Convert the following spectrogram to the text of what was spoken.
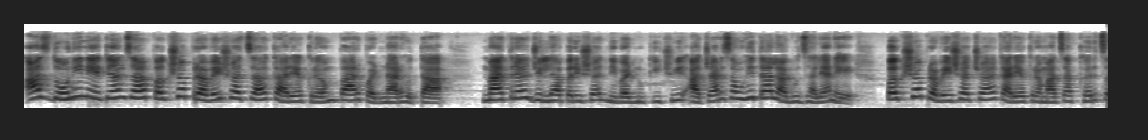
आज दोन्ही नेत्यांचा पक्ष प्रवेशाचा कार्यक्रम पार पडणार होता. मात्र जिल्हा परिषद निवडणुकीची आचारसंहिता लागू झाल्याने पक्ष प्रवेशाच्या कार्यक्रमाचा खर्च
